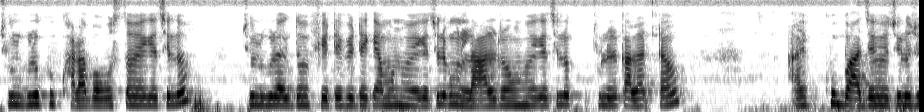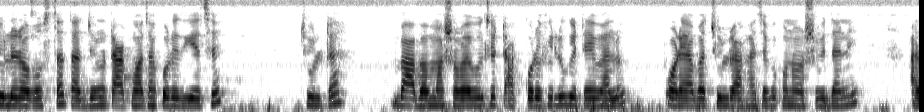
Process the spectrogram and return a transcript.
চুলগুলো খুব খারাপ অবস্থা হয়ে গেছিল। চুলগুলো একদম ফেটে ফেটে কেমন হয়ে গেছিল এবং লাল রং হয়ে গেছিল চুলের কালারটাও। আর খুব বাজে হয়েছিল চুলের অবস্থা, তার জন্য টাক মাথা করে দিয়েছে চুলটা। বাবা মা সবাই বলছে টাক করে ফেলুক, এটাই ভালো। পরে আবার চুল রাখা যাবে, কোনো অসুবিধা নেই। আর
